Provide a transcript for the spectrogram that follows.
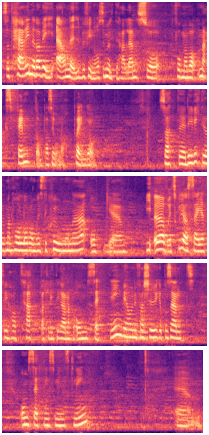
Så att här inne där vi är nu, befinner oss i multihallen, så får man vara max 15 personer på en gång. Så att eh, det är viktigt att man håller de restriktionerna och mm i övrigt skulle jag säga att vi har tappat lite grann på omsättning. Vi har ungefär 20 procent omsättningsminskning. Um,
